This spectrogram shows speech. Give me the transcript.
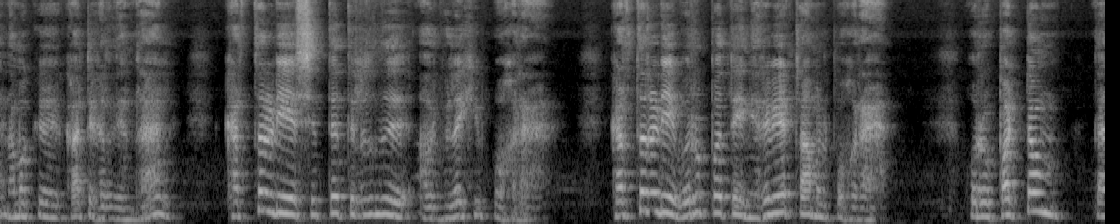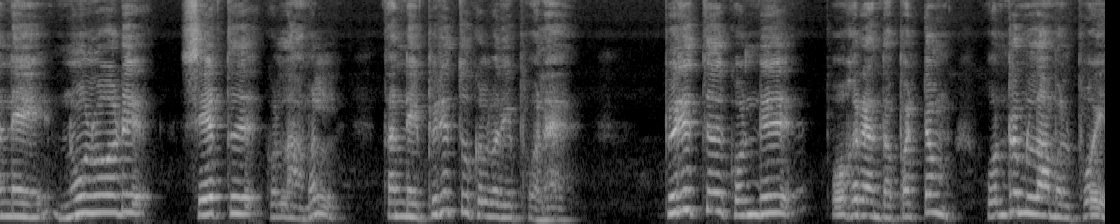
நமக்கு காட்டுகிறது என்றால் கர்த்தருடைய சித்தத்திலிருந்து அவர் விலகி போகிறார். கர்த்தருடைய விருப்பத்தை நிறைவேற்றாமல் போகிறார். ஒரு பட்டம் தன்னை நூலோடு சேர்த்து கொள்ளாமல் தன்னை பிரித்து கொள்வதைப் போல பிரித்து கொண்டு போகிற அந்த பட்டம் ஒன்றுமில்லாமல் போய்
